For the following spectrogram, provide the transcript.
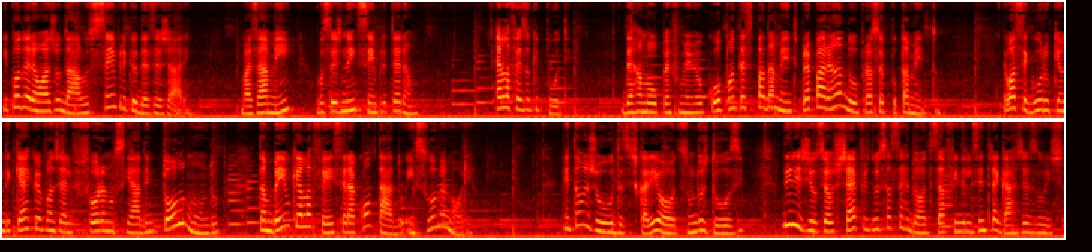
e poderão ajudá-los sempre que o desejarem. Mas a mim vocês nem sempre terão. Ela fez o que pôde. Derramou o perfume em meu corpo antecipadamente, preparando-o para o sepultamento. Eu asseguro que onde quer que o Evangelho for anunciado em todo o mundo, também o que ela fez será contado em sua memória. Então Judas Iscariotes, um dos doze, dirigiu-se aos chefes dos sacerdotes a fim de lhes entregar Jesus.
